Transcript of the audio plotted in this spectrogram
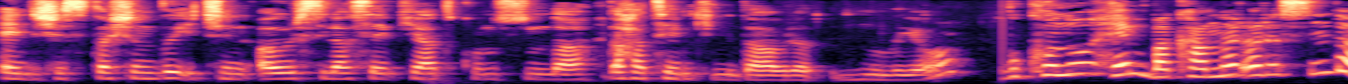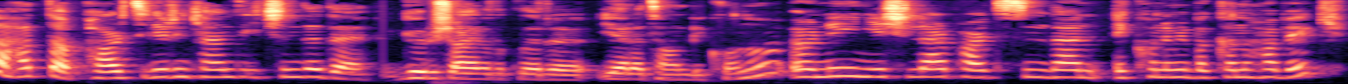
endişesi taşındığı için ağır silah sevkiyatı konusunda daha temkinli davranılıyor. Bu konu hem bakanlar arasında hatta partilerin kendi içinde de görüş ayrılıkları yaratan bir konu. Örneğin Yeşiller Partisi'nden Ekonomi Bakanı Habeck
